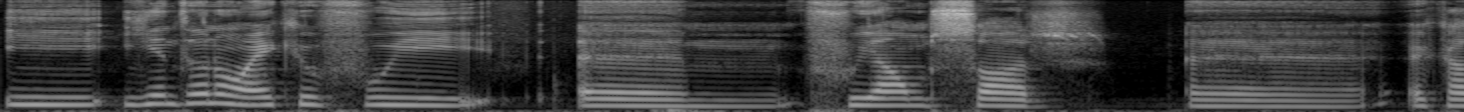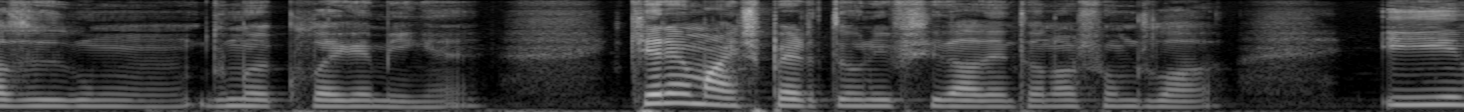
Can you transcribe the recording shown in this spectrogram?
E, e então não é que eu fui, um, fui almoçar uh, a casa de, um, de uma colega minha, que era mais perto da universidade, então nós fomos lá. E,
